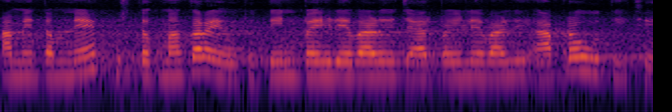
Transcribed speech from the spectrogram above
આ મેં તમને પુસ્તકમાં કરાવ્યું હતું. તીન પહેરેવાળી ચાર પહેરેવાળી આ પ્રવૃત્તિ છે.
